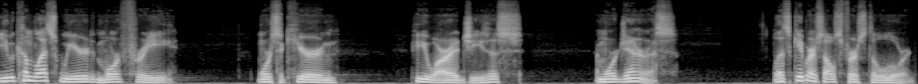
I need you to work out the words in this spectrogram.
you become less weird, more free, more secure in who you are in Jesus, and more generous. Let's give ourselves first to the Lord.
